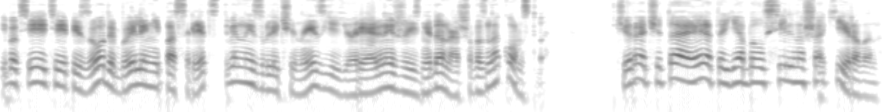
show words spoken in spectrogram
ибо все эти эпизоды были непосредственно извлечены из ее реальной жизни до нашего знакомства. Вчера, читая это, я был сильно шокирован,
